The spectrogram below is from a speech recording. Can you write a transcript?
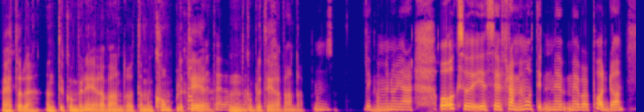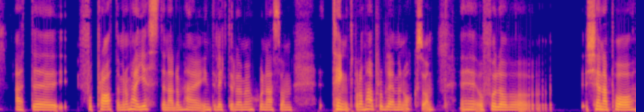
vad heter det, inte kombinera varandra utan men komplettera, komplettera varandra. Mm, komplettera varandra mm. Det kommer vi nog göra. Och också, jag ser fram emot med, med vår podd då, att eh, få prata med de här gästerna, de här intellektuella människorna som tänkt på de här problemen också. Eh, och få lov att känna på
